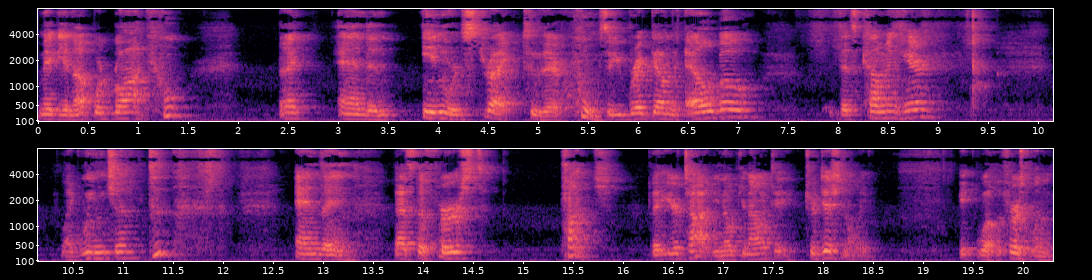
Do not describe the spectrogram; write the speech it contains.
maybe an upward block, whoop, right? And an inward strike to their whoop. So you break down the elbow that's coming here, like Wing Chun, and then that's the first punch that you're taught in Okinawa Te, traditionally. It, well, the first one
